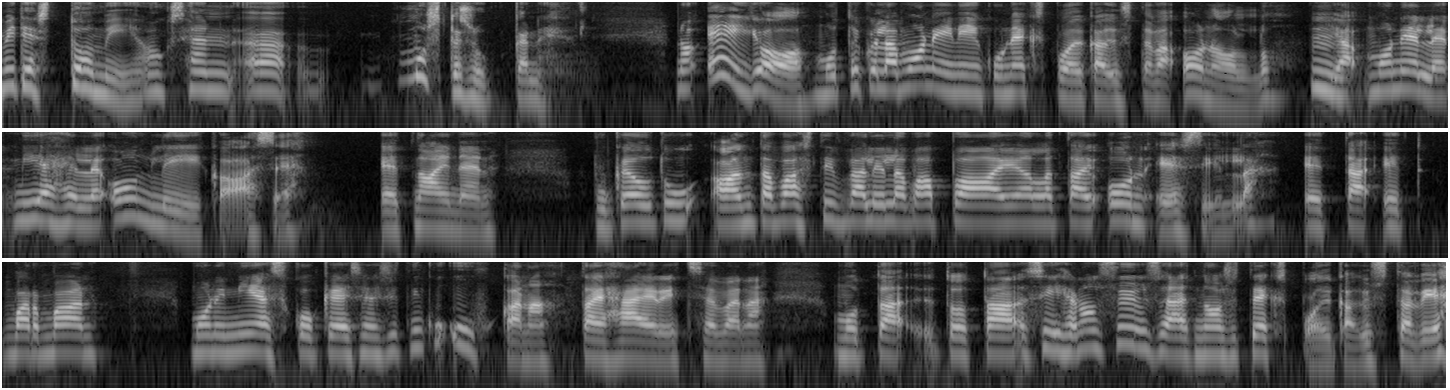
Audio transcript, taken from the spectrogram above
mites Tomi, onko hän äh, mustasukkainen? No ei joo, mutta kyllä moni niin kuin ex-poikaystävä on ollut. Mm. Ja monelle miehelle on liikaa se, että nainen pukeutuu antavasti välillä vapaa-ajalla tai on esillä. Että et varmaan moni mies kokee sen sitten niinku uhkana tai häiritsevänä, mutta tota, siihen on syynsä, että ne on sitten ex-poikaystäviä,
